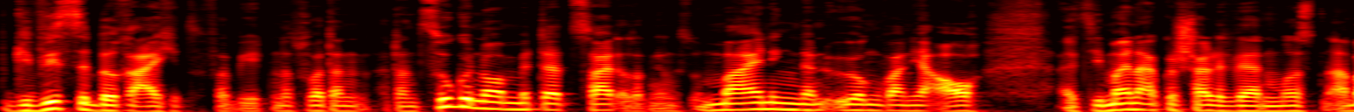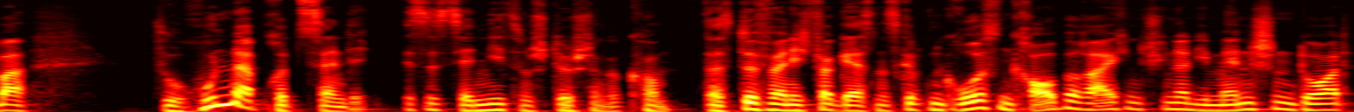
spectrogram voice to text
gewisse Bereiche zu verbieten. Das wurde dann, hat dann zugenommen mit der Zeit, also ging es um Mining dann irgendwann ja auch, als die Miner abgeschaltet werden mussten. Aber so hundertprozentig ist es ja nie zum Stillstand gekommen. Das dürfen wir nicht vergessen. Es gibt einen großen Graubereich in China. Die Menschen dort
